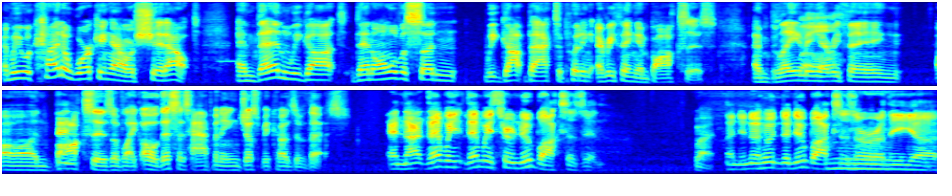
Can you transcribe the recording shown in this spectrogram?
And we were kind of working our shit out. And then we got then all of a sudden we got back to putting everything in boxes and blaming Well- everything on boxes of like oh this is happening just because of this. And not, then we then we threw new boxes in, right. And you know who the new boxes are? The uh,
